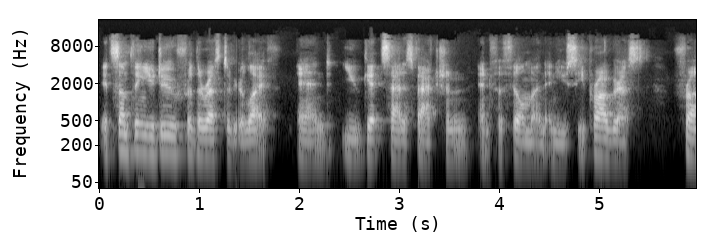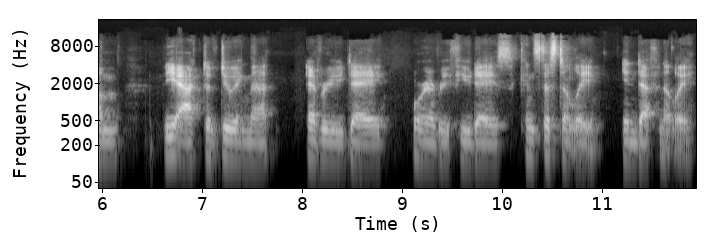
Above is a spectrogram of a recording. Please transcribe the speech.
it's something you do for the rest of your life. And you get satisfaction and fulfillment and you see progress from the act of doing that every day or every few days consistently, indefinitely.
